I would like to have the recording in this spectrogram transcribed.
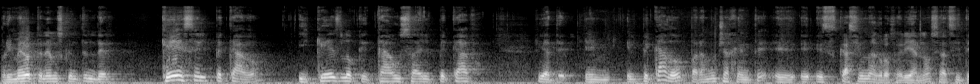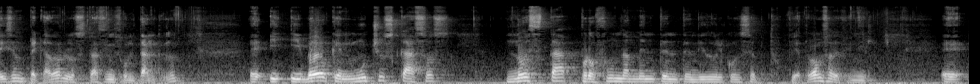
primero tenemos que entender qué es el pecado y qué es lo que causa el pecado. Fíjate, el pecado para mucha gente eh, eh, es casi una grosería, ¿no? O sea, si te dicen pecador, los estás insultando, ¿no? Eh, y, veo que en muchos casos no está profundamente entendido el concepto. Fíjate, vamos a definirlo. Eh,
